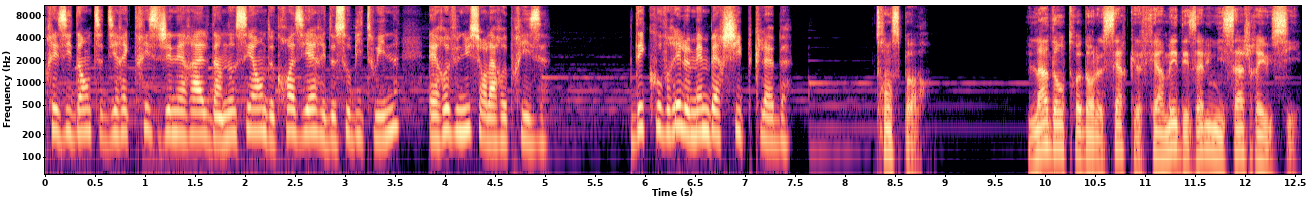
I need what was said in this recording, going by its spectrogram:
présidente directrice générale d'un océan de croisière et de So Between, est revenue sur la reprise. Découvrez le Membership Club. transport. L'un d'entre dans le cercle fermé des alunissages réussis.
